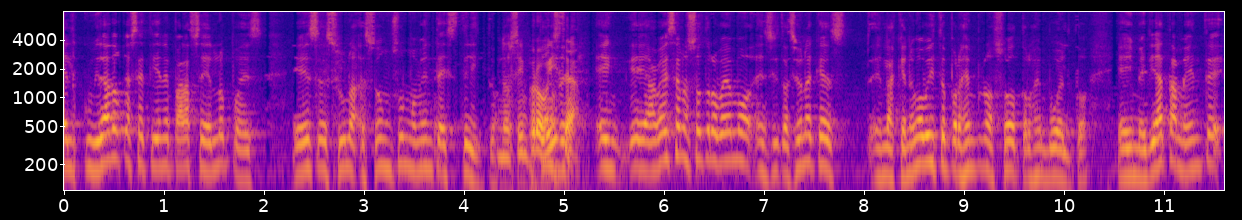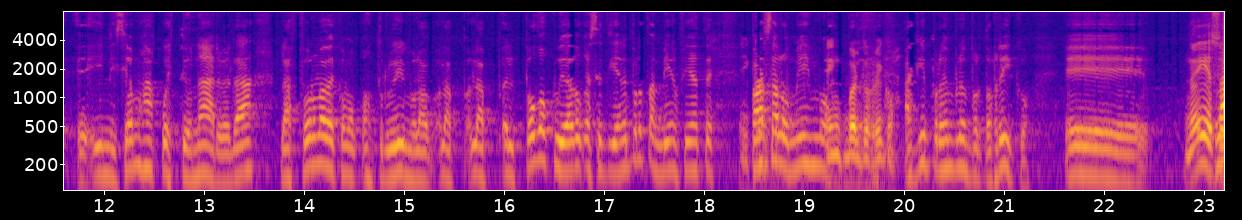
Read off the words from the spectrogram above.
el cuidado que se tiene para hacerlo, pues es, son sumamente estrictos. No se improvisa. Eh, a veces nosotros vemos en situaciones que en las que no hemos visto, por ejemplo, nosotros envueltos, e inmediatamente eh, iniciamos a cuestionar, ¿verdad? La forma de cómo construimos, el poco cuidado que se tiene, pero también, fíjate, pasa lo mismo. En Puerto Rico. Aquí, por ejemplo, en Puerto Rico. Eh, no, y eso,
